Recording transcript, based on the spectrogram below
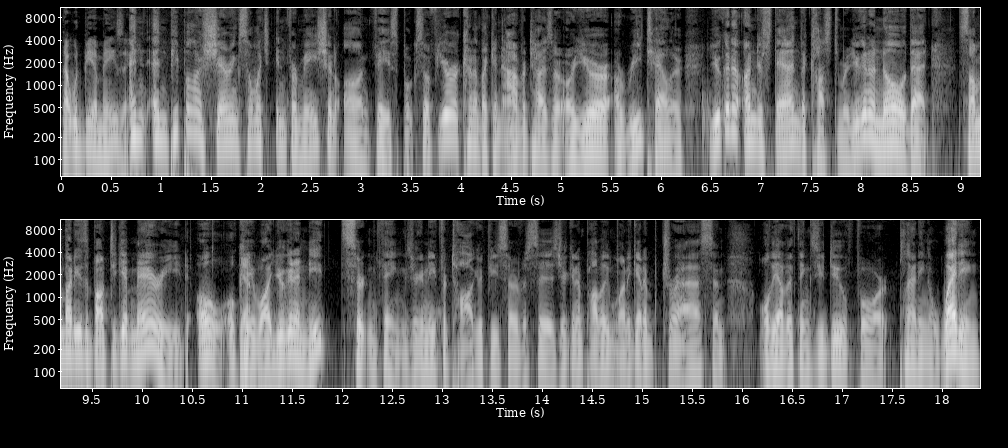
That would be amazing. And and people are sharing so much information on Facebook. So if you're kind of like an advertiser or you're a retailer, you're going to understand the customer. You're going to know that somebody's about to get married. Oh, okay. Yeah. Well, you're going to need certain things. You're going to need photography services. You're going to probably want to get a dress and all the other things you do for planning a wedding.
